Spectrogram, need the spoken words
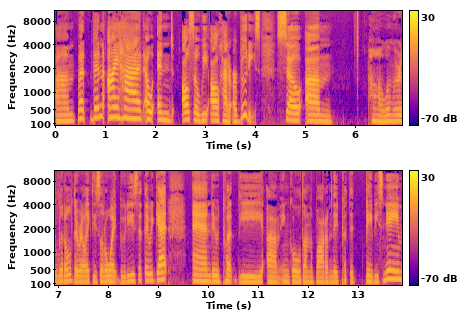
Um, but then I had, oh, and also we all had our booties. So, um, oh, when we were little, there were like these little white booties that they would get, and they would put the um, in gold on the bottom. They'd put the baby's name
